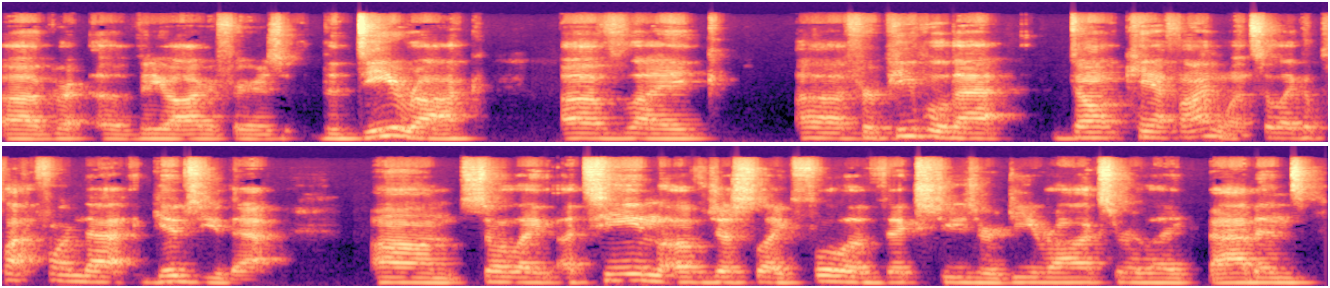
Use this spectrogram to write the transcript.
uh, uh, videographers the DRock of like uh, for people that don't can't find one. So like a platform that gives you that. Um, so like a team of just like full of Vixchys or DRocks or like Babins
